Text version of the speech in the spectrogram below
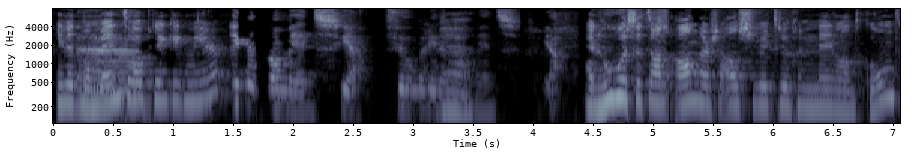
In het moment Eh, ook, denk ik meer? in het moment, ja. Veel meer in het Ja. moment. Ja. En hoe is het dan anders als je weer terug in Nederland komt?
